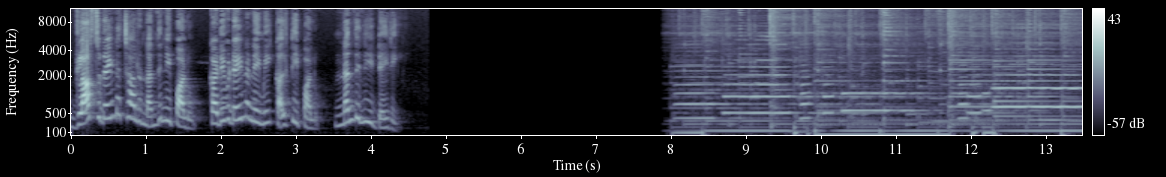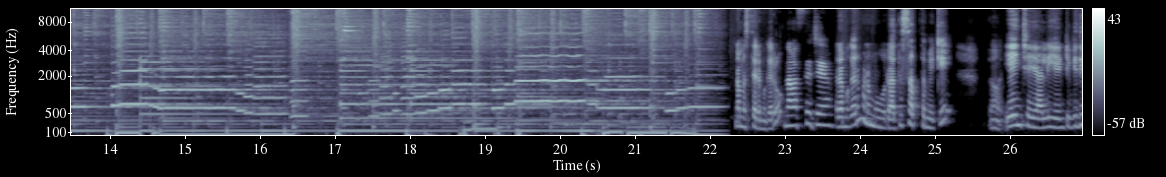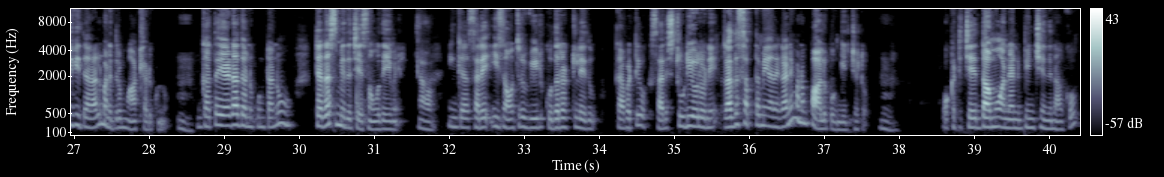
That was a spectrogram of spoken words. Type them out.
గ్లాసుడైన చాలు నందిని పాలు కడివిడైన నేమి కల్తీ పాలు నందిని డైరీ. నమస్తే రమగారు. నమస్తే జయ. రమగారు మనము రథసప్తమికి ఏం చేయాలి ఏంటి విధి విధానాలు మన ఇద్దరం మాట్లాడుకున్నాం. గత ఏడాది అనుకుంటాను టెర్రస్ మీద చేసాం ఉదయమే. ఇంకా సరే ఈ సంవత్సరం వీలు కుదరట్లేదు కాబట్టి ఒకసారి స్టూడియోలోనే రథసప్తమి అనగానే మనం పాలు పొంగించటం. ఒకటి చేద్దాము అని అనిపించింది నాకు.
